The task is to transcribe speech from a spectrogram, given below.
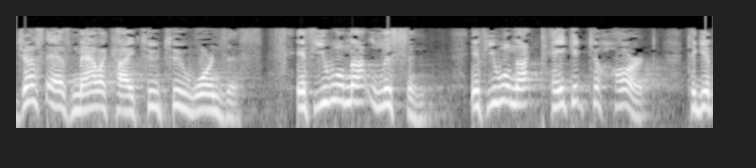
Just as Malachi 2.2 warns us, if you will not listen, if you will not take it to heart, to give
